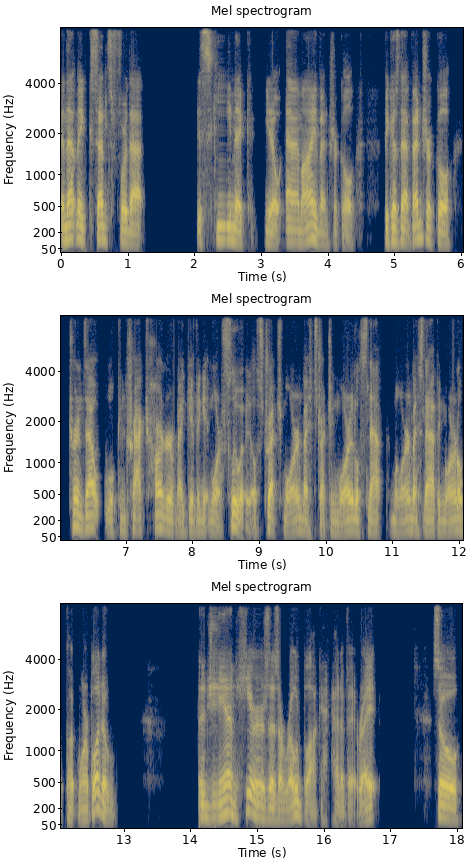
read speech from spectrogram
And that makes sense for that ischemic, you know, MI ventricle, because that ventricle turns out will contract harder by giving it more fluid. It'll stretch more, and by stretching more, it'll snap more, and by snapping more, it'll put more blood. The jam here is there's a roadblock ahead of it, right? So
